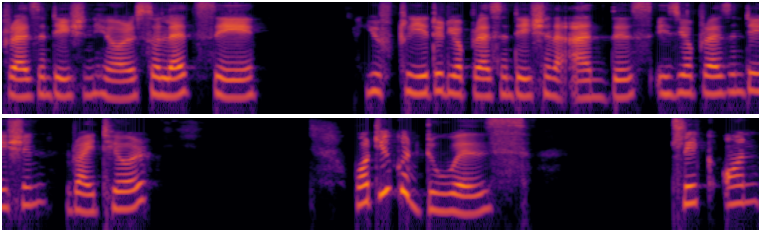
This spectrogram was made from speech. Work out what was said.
presentation here. So let's say you've created your presentation and this is your presentation right here. what you could do is click on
